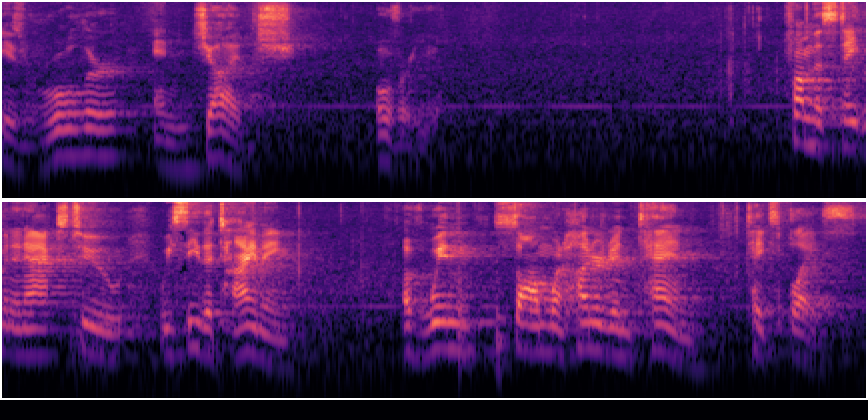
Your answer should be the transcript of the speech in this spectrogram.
is ruler and judge over you. From the statement in Acts 2, we see the timing of when Psalm 110 takes place.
